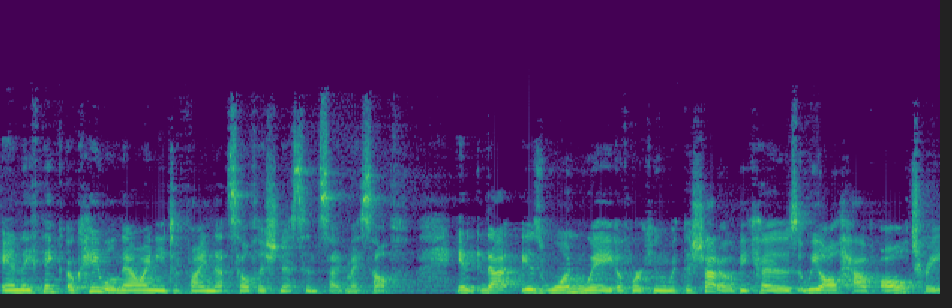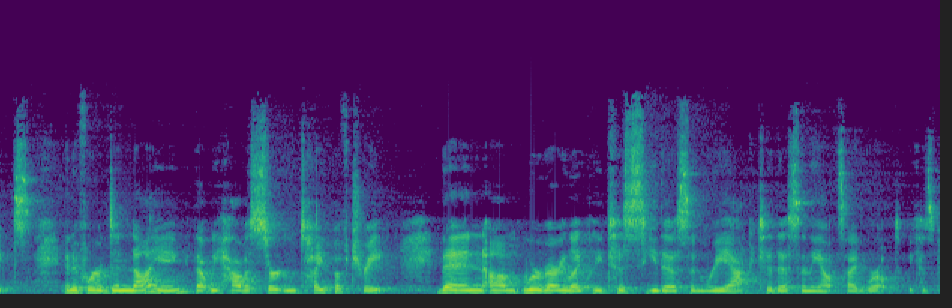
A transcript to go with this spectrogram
and they think, okay, well, now I need to find that selfishness inside myself. And that is one way of working with the shadow because we all have all traits. And if we're denying that we have a certain type of trait, then um, we're very likely to see this and react to this in the outside world because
